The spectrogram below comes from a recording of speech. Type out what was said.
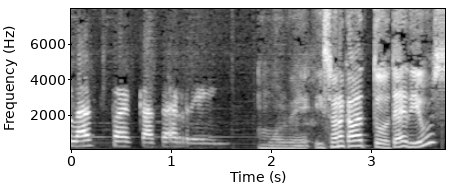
plats per cada rei. Molt bé. I s'ho han acabat tot, eh, dius?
